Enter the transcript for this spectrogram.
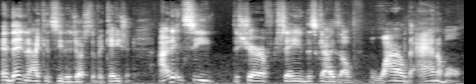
And then I could see the justification. I didn't see the sheriff saying this guy's a wild animal.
